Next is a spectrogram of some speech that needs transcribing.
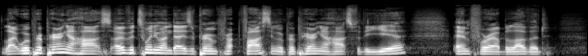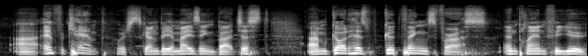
Like we're preparing our hearts over 21 days of prayer and fasting. We're preparing our hearts for the year and for our beloved. Uh, and for camp, which is going to be amazing. But just um, God has good things for us and plan for you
